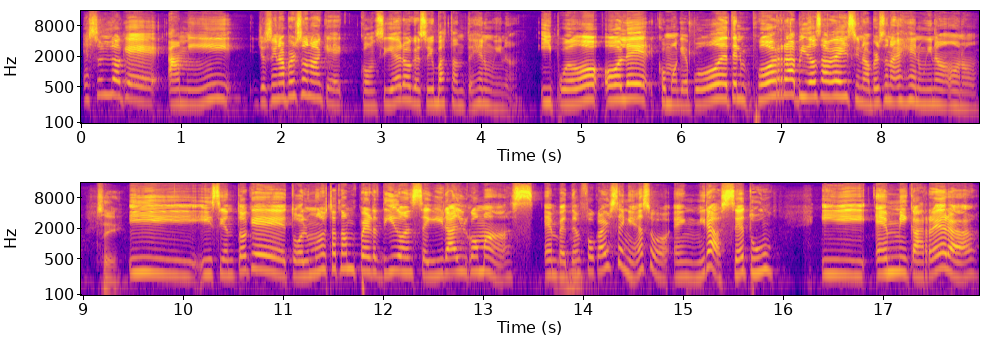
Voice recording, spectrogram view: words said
eso es lo que a mí, yo soy una persona que considero que soy bastante genuina y puedo oler, como que puedo, puedo rápido saber si una persona es genuina o no. Sí. Y, y siento que todo el mundo está tan perdido en seguir algo más, en vez de enfocarse en eso, en, mira, sé tú. Y en mi carrera,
